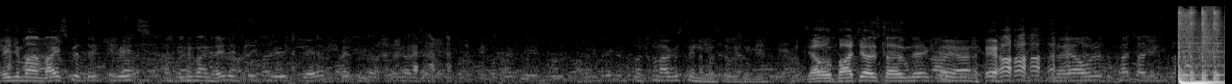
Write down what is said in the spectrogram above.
Wenn du mal ein Weißbier trinken willst, wenn du mal ein helles trinken willst, gell? Das zum Augustiner muss sowieso gehen. Ja, Badja ist da um die Ecke. Ah, ja. ja. Naja, oder du kannst halt nichts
